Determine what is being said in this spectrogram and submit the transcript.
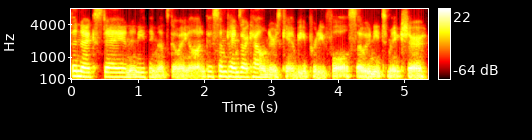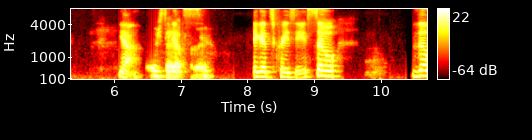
the next day and anything that's going on because sometimes our calendars can be pretty full. So we need to make sure. Yeah. We're set up for. It gets crazy. So the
